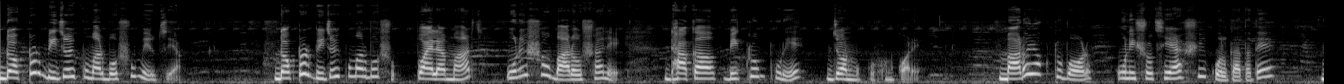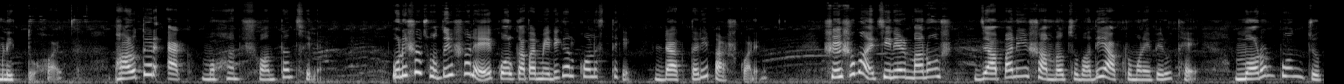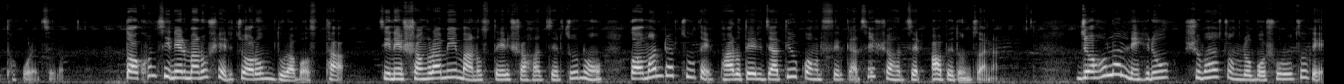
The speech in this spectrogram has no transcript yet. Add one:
Doctor Bijoy Kumar Basu museum. Doctor Bijoy Kumar Basu পয়লা March উনিশশো বারো সালে ঢাকা বিক্রমপুরে জন্মগ্রহণ করে। বারোই অক্টোবর উনিশশো ছিয়াশি কলকাতাতে মৃত্যু হয়। ভারতের এক মহান সন্তান ছিলেন। উনিশশো চৌত্রিশ সালে কলকাতা মেডিকেল কলেজ থেকে ডাক্তারি পাশ করেন। সেই সময় চীনের মানুষ জাপানি সাম্রাজ্যবাদী আক্রমণের বিরুদ্ধে মরণপণ যুদ্ধ করেছিল। তখন চীনের মানুষের চরম দুরাবস্থা। চীনের সংগ্রামী মানুষদের সাহায্যের জন্য কমান্ডার চুতে ভারতের জাতীয় কংগ্রেসের কাছে সাহায্যের আবেদন জানান। জওহরলাল নেহরু, সুভাষচন্দ্র বসুর উদ্যোগে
